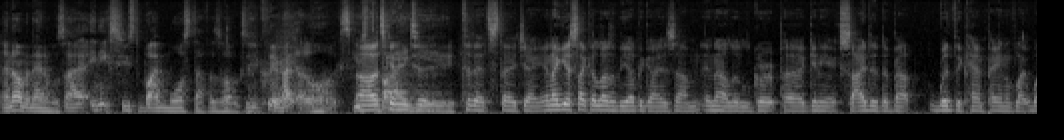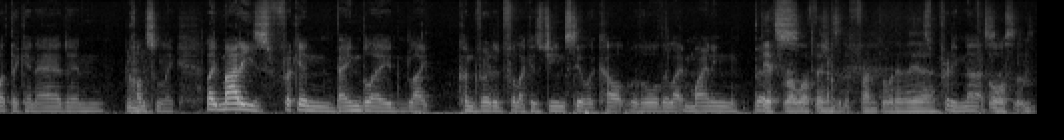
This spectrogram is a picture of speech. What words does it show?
I know I'm an animal, so I, any excuse to buy more stuff as well. Because you clear, right? Oh, excuse Oh, to it's buy getting to, new. to that stage, eh? And I guess like a lot of the other guys um, in our little group are getting excited about with the campaign of like what they can add and Mm. constantly. Like Marty's freaking Baneblade like converted for like his Genestealer cult with all the like mining bits. Death roll off things at the front or whatever. It's Yeah, pretty nuts. it's awesome.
